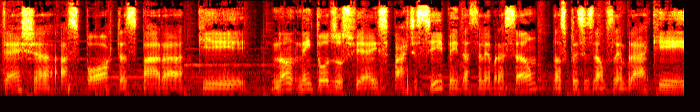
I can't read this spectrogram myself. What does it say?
fecha as portas para que não, nem todos os fiéis participem da celebração, nós precisamos lembrar que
